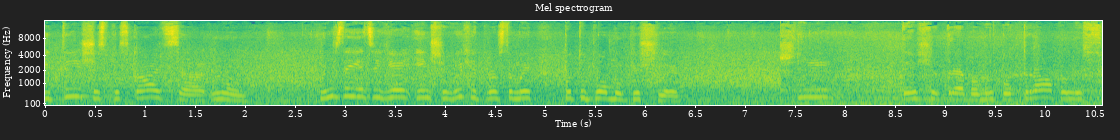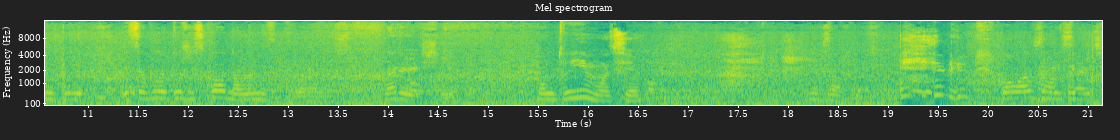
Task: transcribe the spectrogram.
Іти ще спускатися. Ну мені здається, є інший вихід, просто ми по-тупому пішли. Пішли те, що треба. Ми потрапили сюди. І це було дуже складно, але ми впоралися. Нарешті. Мам, твої емоції. Не. Мама захваті.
